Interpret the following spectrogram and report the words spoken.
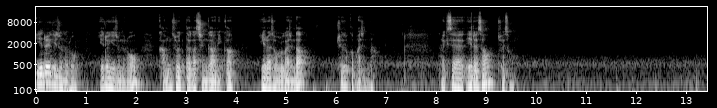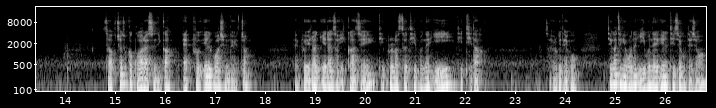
1을 기준으로 1을 기준으로 감소했다가 증가하니까 1에서 올 가진다? 최소값 가진다. 자, x의 1에서 최소 자, 최소값 구하라 했으니까 f1 구하시면 되겠죠? f1은 1에서 2까지 t 플러스 t분의 2 dt다. 자, 이렇게 되고 t 같은 경우는 2분의 1 t제곱 되죠.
